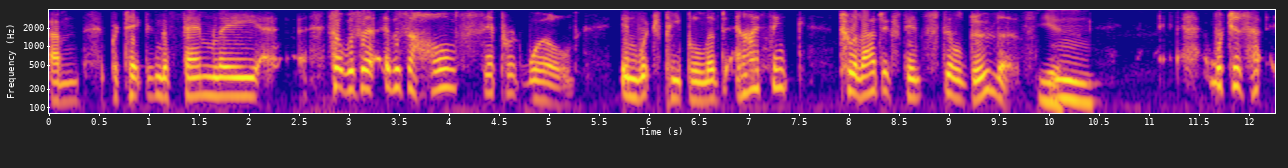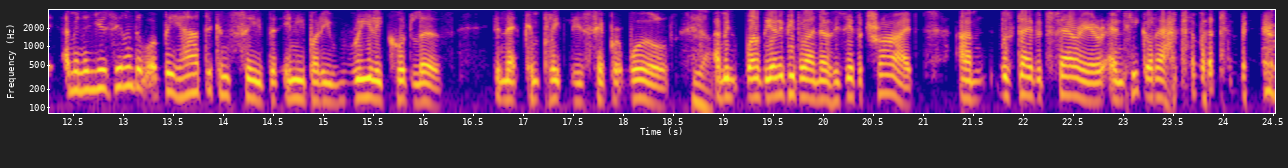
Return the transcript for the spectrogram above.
um, protecting the family. So it was a it was a whole separate world in which people lived, and I think to a large extent still do live. Yes. Mm. Which is, I mean, in New Zealand, it would be hard to conceive that anybody really could live in that completely separate world. Yeah. I mean, one of the only people I know who's ever tried um, was David Farrier, and he got out of it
